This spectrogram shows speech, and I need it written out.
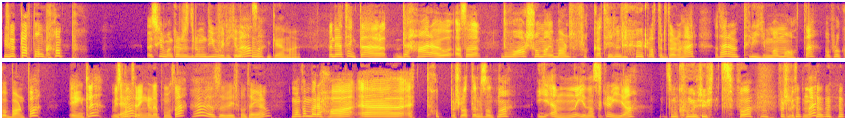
Vi skal klatre om kapp!' Det skulle man kanskje tro, men de gjorde ikke det. altså. okay. Men det jeg tenkte er at det her er jo, altså, det var så mange barn som flokka til klatretårnet her, at det her er jo en prima måte å plukke opp barn på, egentlig. Hvis Ja. man trenger det, på en måte. Ja, altså, hvis man trenger det. Man kan bare ha eh, et hoppeslott eller noe sånt noe, i enden i den sklia som kommer ut på, på slutten der.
